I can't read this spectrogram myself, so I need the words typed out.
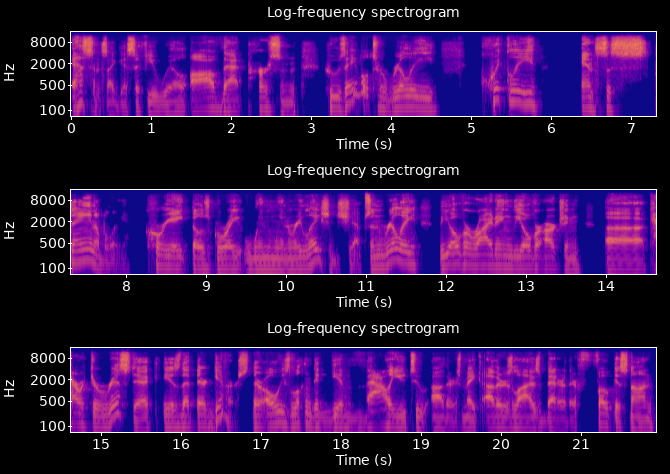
essence, I guess, if you will, of that person who's able to really quickly and sustainably create those great win-win relationships. And really the overriding the overarching uh, characteristic is that they're givers. They're always looking to give value to others make others lives better. They're focused on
